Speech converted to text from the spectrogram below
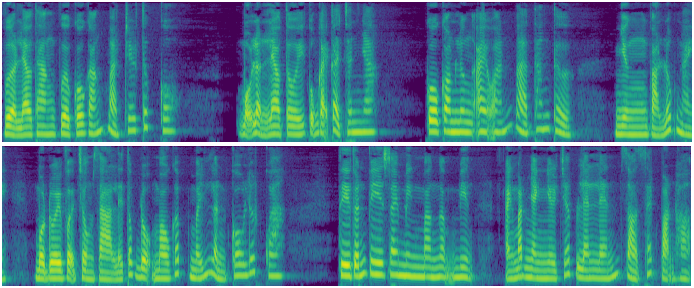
vừa leo thang vừa cố gắng mà trêu tức cô. Mỗi lần leo tới cũng gãy cả chân nha. Cô cong lưng ai oán và than thở. Nhưng vào lúc này, một đôi vợ chồng già lấy tốc độ mau gấp mấy lần cô lướt qua. Thì Tuấn Vi xoay mình mà ngậm miệng, ánh mắt nhanh như chớp lén lén dò xét bọn họ.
